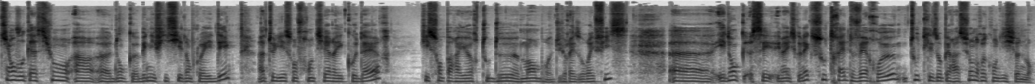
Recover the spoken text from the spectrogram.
qui ont vocation à euh, donc bénéficier d'emplois aidés, Ateliers sans frontières et Ecoder, qui sont par ailleurs tous deux membres du réseau Refis. Euh, et donc, Emmaüs Connect sous-traite vers eux toutes les opérations de reconditionnement.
